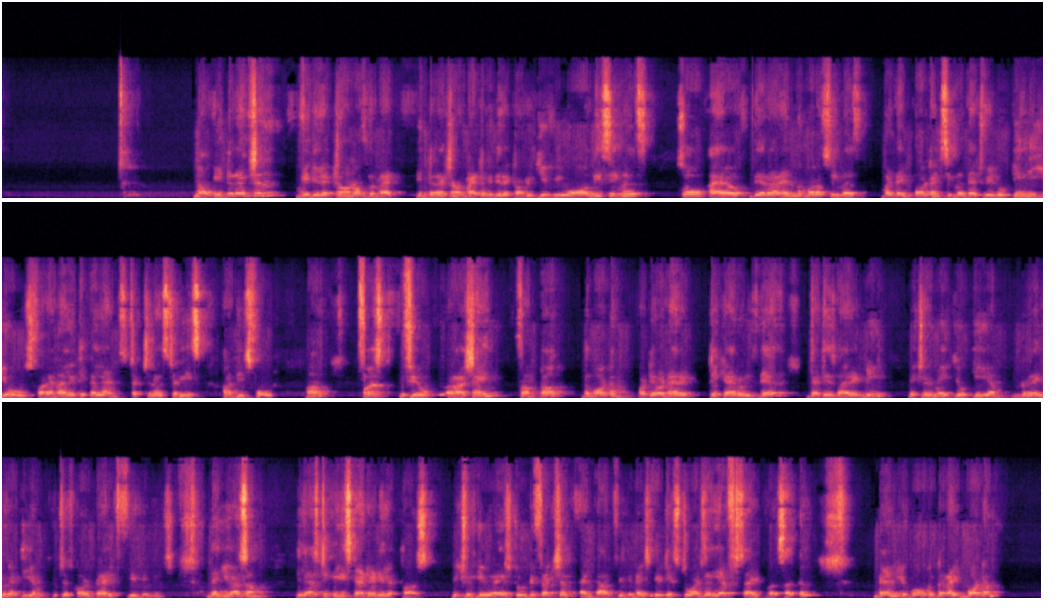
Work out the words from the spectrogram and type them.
Now, interaction with electron of the mat interaction of matter with electron will give you all these signals. So I have there are n number of signals, but the important signal that we routinely use for analytical and structural studies are these four. Uh, first, if you uh, shine from top, the bottom, whatever dielectric arrow is there, that is direct beam, which will make you TEM, regular TEM, which is called bright field image. Then you have some elastically scattered electrons, which will give rise to diffraction and dark field image. It is towards the left side one circle. Then you go to the right bottom,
